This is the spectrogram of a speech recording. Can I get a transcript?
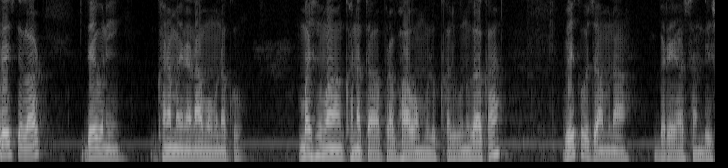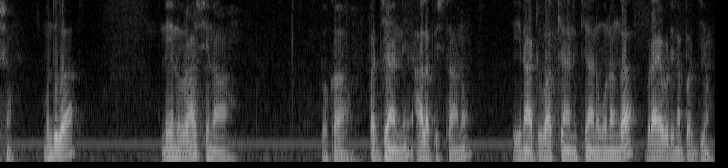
ప్రైజ్ ద లాడ్ దేవుని ఘనమైన నామమునకు మహిమ ఘనత ప్రభావములు కలుగునుగాక. వేకువజామున బెరయ సందేశం. ముందుగా నేను వ్రాసిన ఒక పద్యాన్ని ఆలపిస్తాను. ఈనాటి వాక్యానికి అనుగుణంగా వ్రాయబడిన పద్యం.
